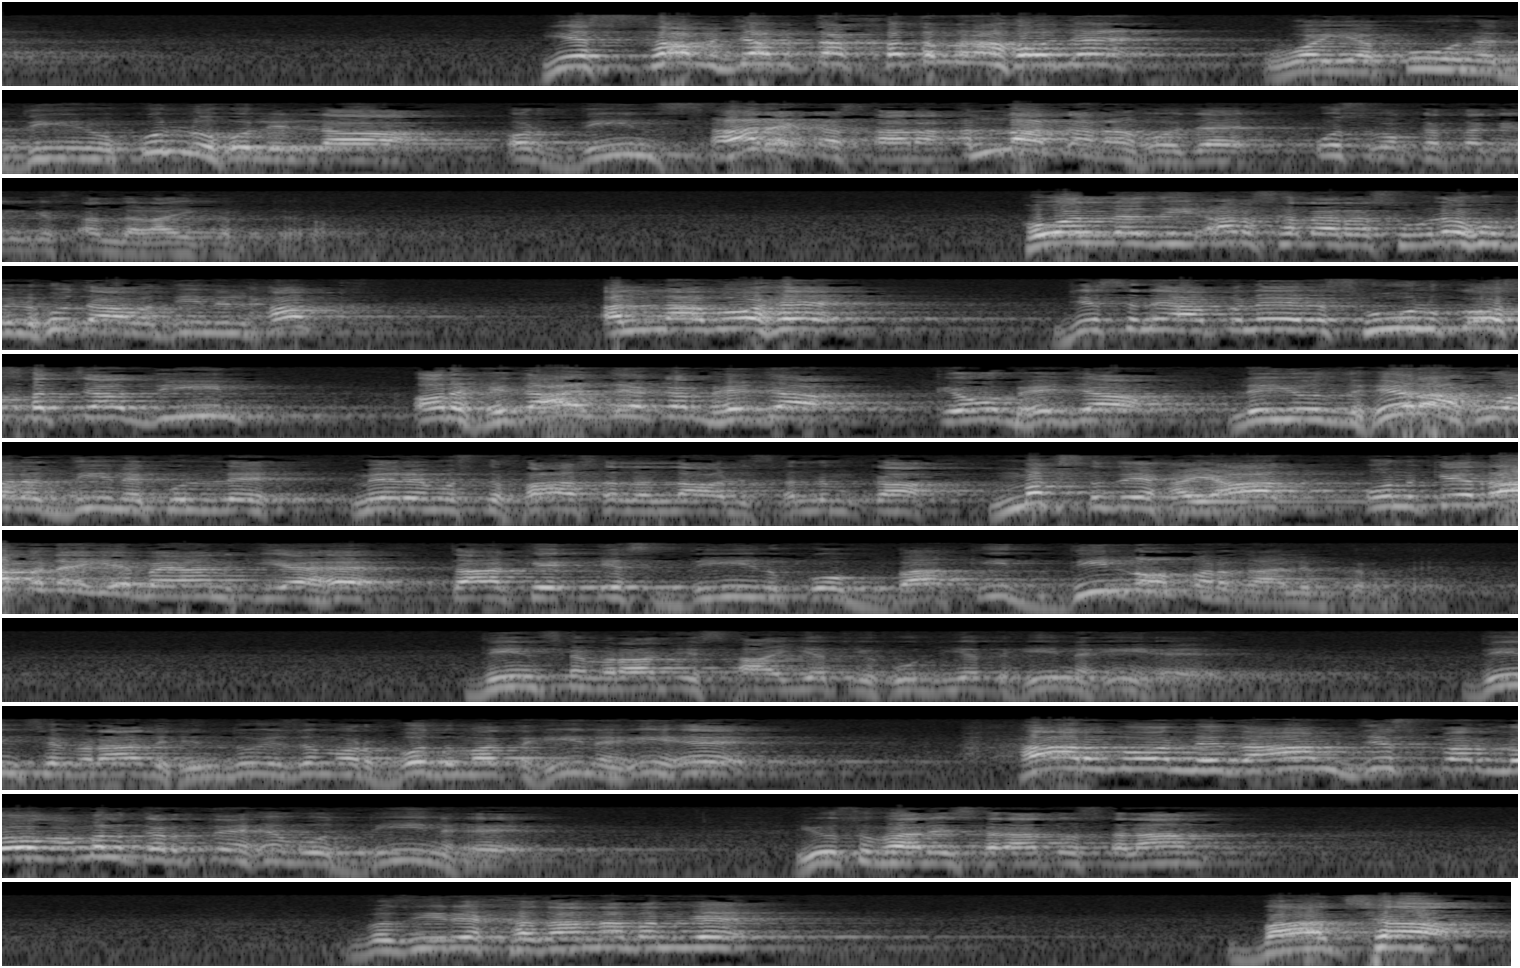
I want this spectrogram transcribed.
یہ سب جب تک ختم نہ ہو جائیں وہ یقون دین کل اور دین سارے کا سارا اللہ کا نہ ہو جائے، اس وقت تک ان کے ساتھ لڑائی کرتے رہو۔ ارسل رسول بالہدا دین الحق۔ اللہ وہ ہے جس نے اپنے رسول کو سچا دین اور ہدایت دے کر بھیجا۔ کیوں بھیجا؟ ہوا دین کلے میرے مصطفیٰ صلی اللہ علیہ وسلم کا مقصد حیات ان کے رب نے یہ بیان کیا ہے تاکہ اس دین کو باقی دینوں پر غالب کر دے۔ دین سے مراد عیسائیت، یہودیت ہی نہیں ہے۔ دین سے مراد ہندوازم اور بدھ مت ہی نہیں ہے۔ ہر وہ نظام جس پر لوگ عمل کرتے ہیں وہ دین ہے۔ یوسف علیہ سلاۃ والسلام وزیر خزانہ بن گئے۔ بادشاہ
